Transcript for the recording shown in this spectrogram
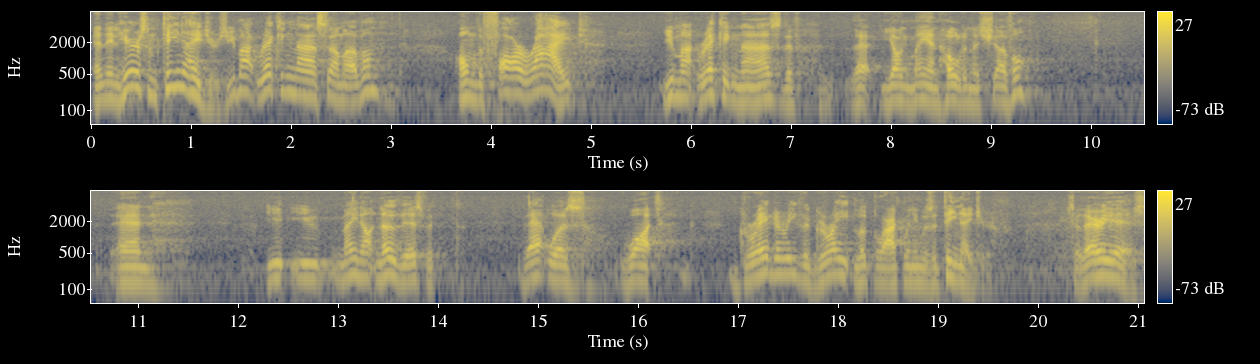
And then here are some teenagers. You might recognize some of them. On the far right, you might recognize the, that young man holding a shovel. And you, you may not know this, but that was what Gregory the Great looked like when he was a teenager. So there he is.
